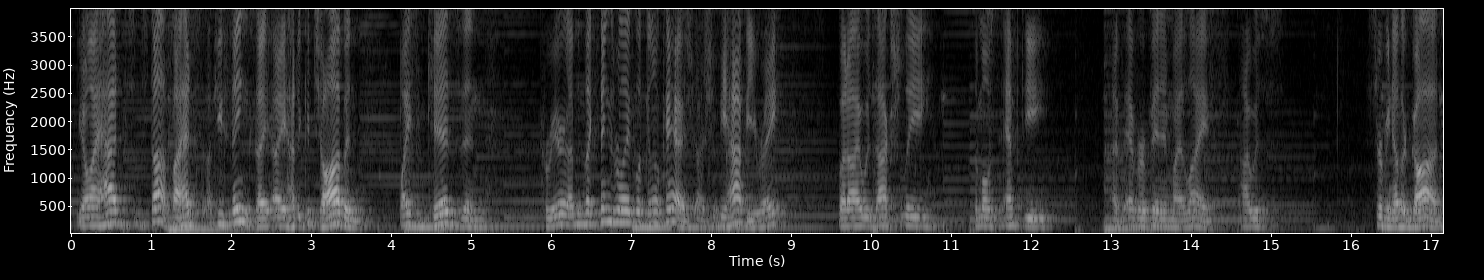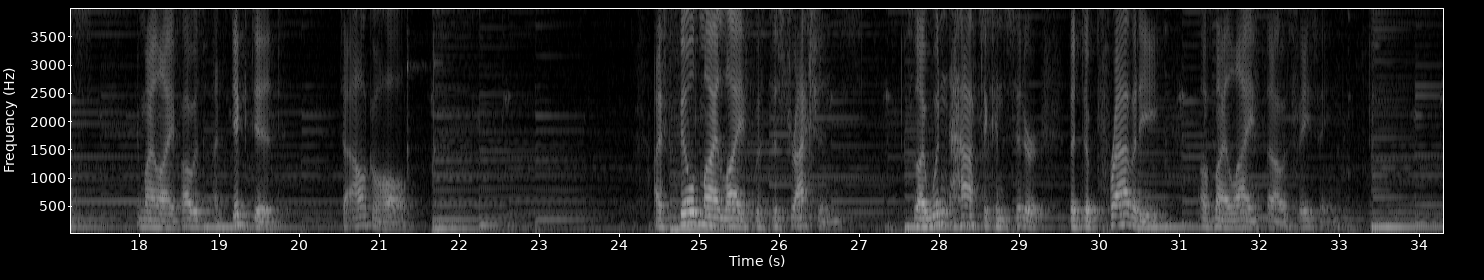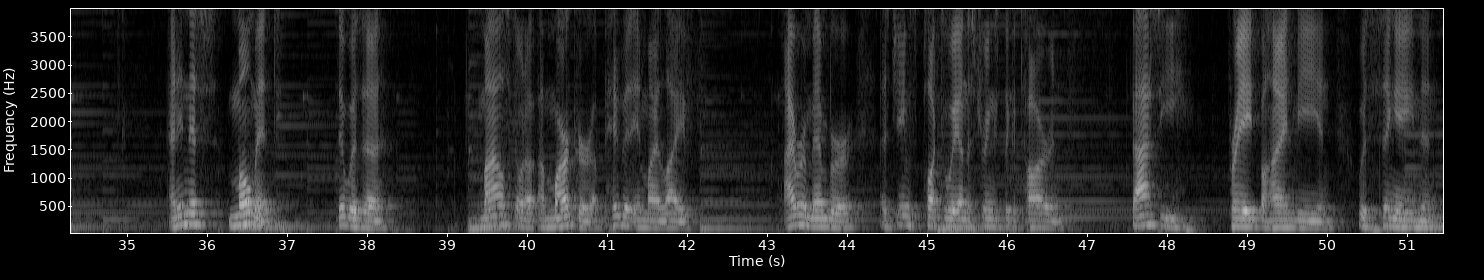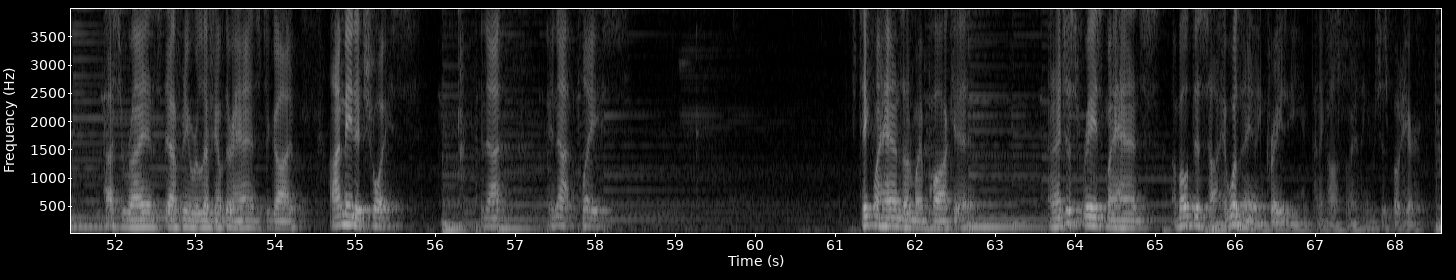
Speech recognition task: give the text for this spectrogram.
you know, I had some stuff. I had a few things. I, I had a good job and wife and kids and career. I mean, like things were like looking okay. I, sh- I should be happy, right? But I was actually the most empty I've ever been in my life. I was serving other gods in my life. I was addicted to alcohol. I filled my life with distractions so I wouldn't have to consider the depravity of my life that I was facing. And in this moment, there was a milestone, a, a marker, a pivot in my life. I remember as James plucked away on the strings of the guitar and Bassie prayed behind me and was singing, and Pastor Ryan and Stephanie were lifting up their hands to God. I made a choice in that, in that place to take my hands out of my pocket, and I just raised my hands about this high. It wasn't anything crazy Pentecostal or anything, it was just about here.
